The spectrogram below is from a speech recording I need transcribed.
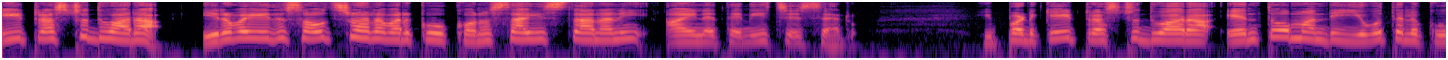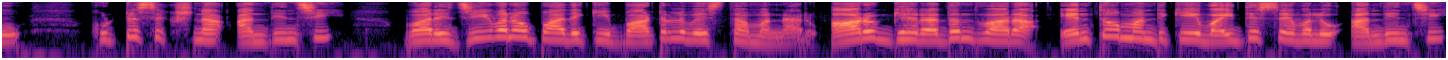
ఈ ట్రస్టు ద్వారా ఇరవై ఐదు సంవత్సరాల వరకు కొనసాగిస్తానని ఆయన తెలియచేశారు. ఇప్పటికే ట్రస్టు ద్వారా ఎంతో మంది యువతులకు కుట్టు శిక్షణ అందించి వారి జీవనోపాధికి బాటలు వేస్తామన్నారు. ఆరోగ్య రథం ద్వారా ఎంతో మందికి వైద్య సేవలు అందించి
